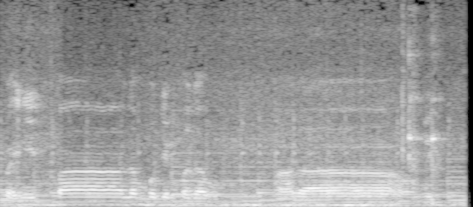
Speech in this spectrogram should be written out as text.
Painit pa, lambutin pa daw. Para okay.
